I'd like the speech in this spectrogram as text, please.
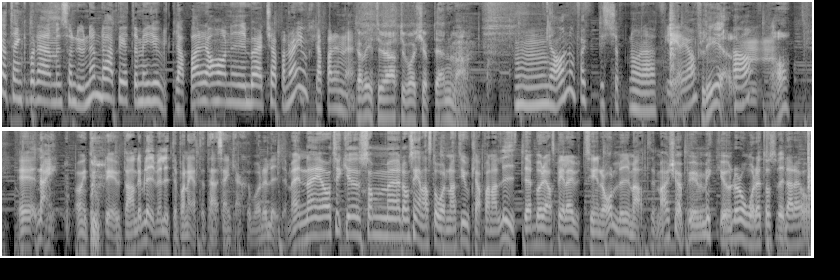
Jag tänker på det här med, som du nämnde här Peter med julklappar. Har ni börjat köpa några julklappar ännu? Jag vet ju att du har köpt en va? Mm, jag har nog faktiskt köpt några fler. Ja. Fler? Ja. ja. Eh, nej, jag har inte gjort det utan det blir väl lite på nätet här sen kanske vad det lider. Men eh, jag tycker som eh, de senaste åren att julklapparna lite börjar spela ut sin roll i och med att man köper ju mycket under året och så vidare. Och...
